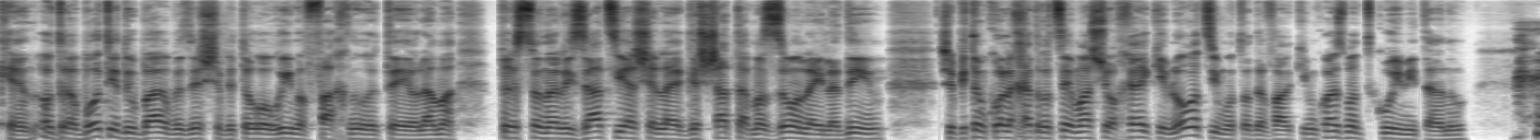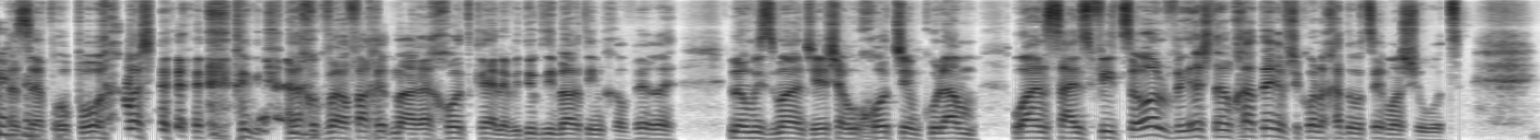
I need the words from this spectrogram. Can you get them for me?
כן, עוד רבות ידובר בזה שבתור הורים הפכנו את uh, עולם הפרסונליזציה של הגשת המזון לילדים, שפתאום כל אחד רוצה משהו אחר, כי הם לא רוצים אותו דבר, כי הם כל הזמן תקועים איתנו. אז אפרופו, אנחנו כבר הפכנו את מערכות כאלה, בדיוק דיברתי עם חבר אה, לא מזמן, שיש ארוחות שהן כולם one size fits all, ויש ארוחת ערב שכל אחד רוצה מה שהוא רוצה. Uh,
